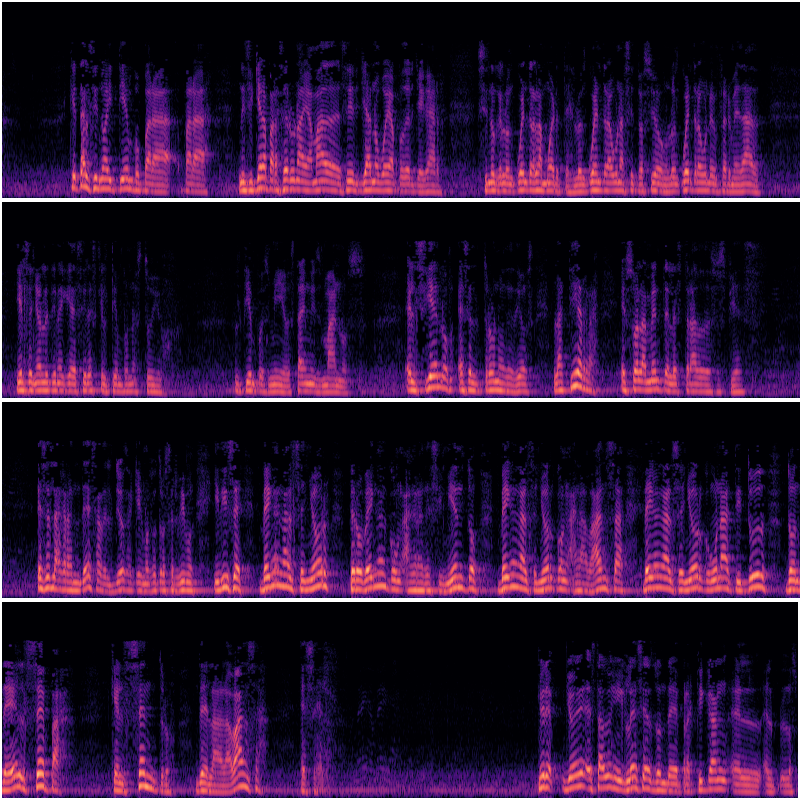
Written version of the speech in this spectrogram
¿Qué tal si no hay tiempo para, para ni siquiera para hacer una llamada de decir ya no voy a poder llegar, sino que lo encuentra la muerte, lo encuentra una situación, lo encuentra una enfermedad. Y el Señor le tiene que decir es que el tiempo no es tuyo, el tiempo es mío, está en mis manos. El cielo es el trono de Dios, la tierra es solamente el estrado de sus pies. Esa es la grandeza del Dios a quien nosotros servimos. Y dice, vengan al Señor, pero vengan con agradecimiento, vengan al Señor con alabanza, vengan al Señor con una actitud donde Él sepa que el centro de la alabanza es Él. Mire, yo he estado en iglesias donde practican el,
